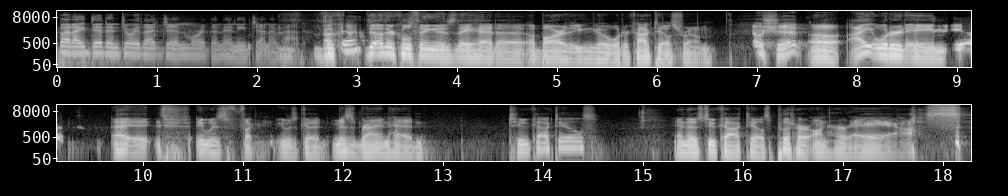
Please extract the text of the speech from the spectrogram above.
but I did enjoy that gin more than any gin I've had. the, Okay. the other cool thing is they had a, a bar that you can go order cocktails from. Oh shit. Uh, I ordered a. Uh, it, it was fucking. It was good. Mrs. Brian had two cocktails, and those two cocktails put her on her ass.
